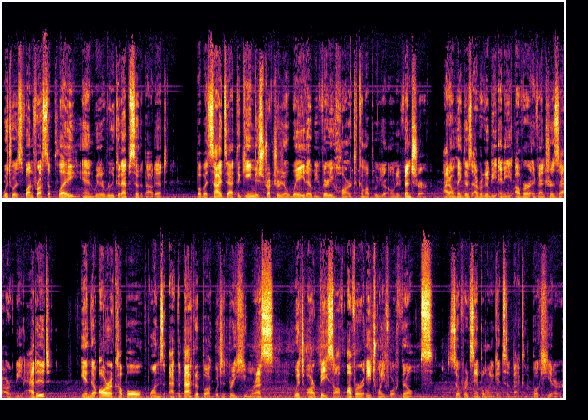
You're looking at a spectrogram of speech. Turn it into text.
which was fun for us to play, and we did a really good episode about it. But besides that, the game is structured in a way that would be very hard to come up with your own adventure. I don't think there's ever going to be any other adventures that are going to be added. And there are a couple ones at the back of the book, which is pretty humorous, which are based off other A24 films. So, for example, when we get to the back of the book here.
